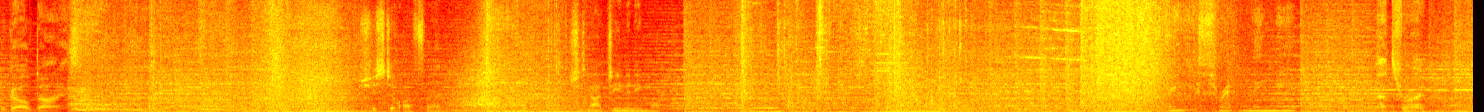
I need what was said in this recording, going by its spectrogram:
The girl dies. She's still our friend. She's not Jean anymore. Right.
